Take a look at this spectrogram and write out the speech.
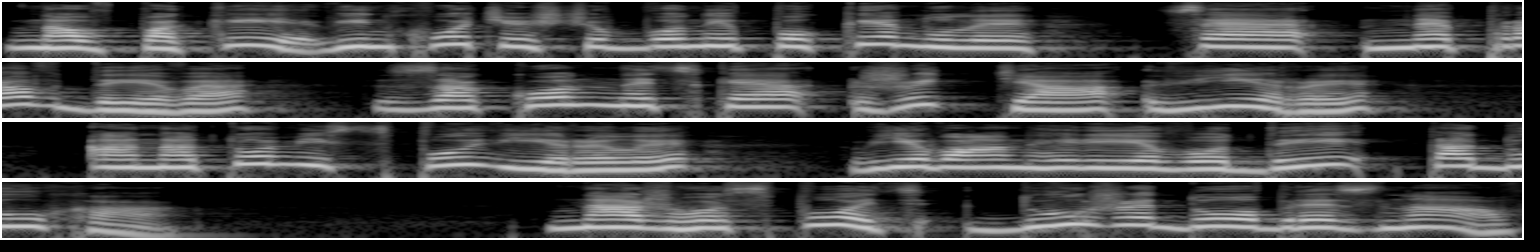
Навпаки, Він хоче, щоб вони покинули це неправдиве, законницьке життя віри, а натомість повірили в Євангеліє води та духа. Наш Господь дуже добре знав,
